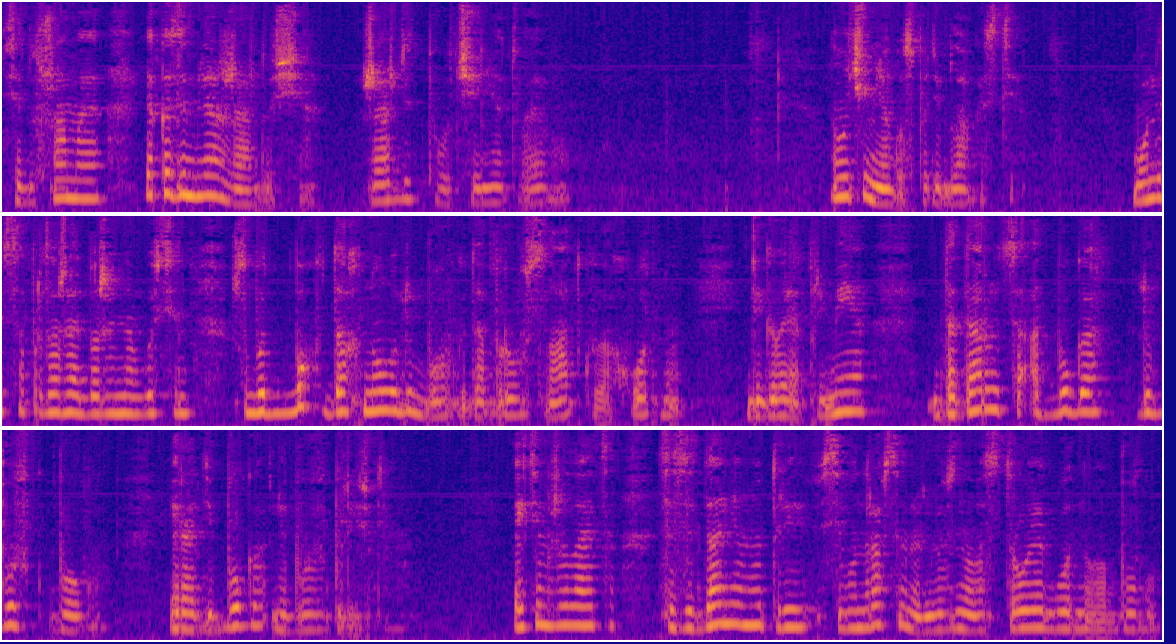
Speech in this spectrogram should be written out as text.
Вся душа моя, яко земля жаждущая, жаждет поучения Твоего. Научи меня, Господи, благости. Молится, продолжает Блаженный Августин, чтобы Бог вдохнул любовь к добру, сладкую, охотную, или, говоря прямее, да даруется от Бога любовь к Богу и ради Бога любовь к ближнему. Этим желается созидание внутри всего нравственно-религиозного строя, годного Богу.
